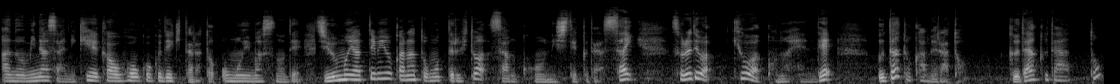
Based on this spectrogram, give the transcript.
あの皆さんに経過を報告できたらと思いますので自分もやってみようかなと思ってる人は参考にしてください。それでは今日はこの辺で歌とカメラとグダグダと。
